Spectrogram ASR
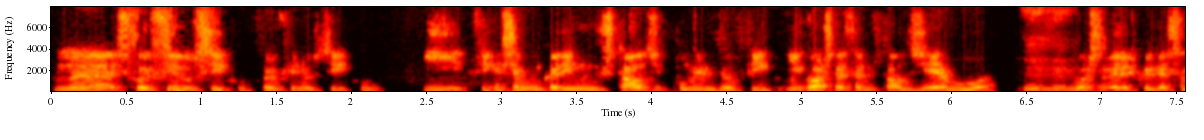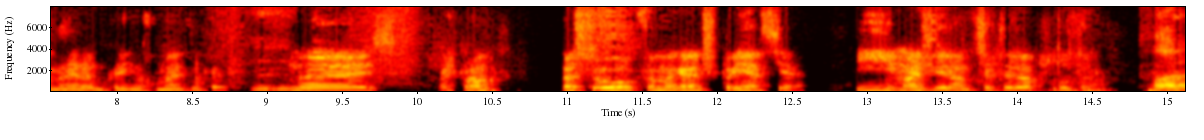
mas foi o fim do ciclo. Foi o fim do ciclo e fica sempre um bocadinho nostálgico, pelo menos eu fico, e gosto dessa nostalgia, é boa. Uhum. Gosto de ver as coisas dessa maneira um bocadinho romântica, uhum. mas, mas pronto, passou, foi uma grande experiência e mais virão, de certeza absoluta. Claro.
